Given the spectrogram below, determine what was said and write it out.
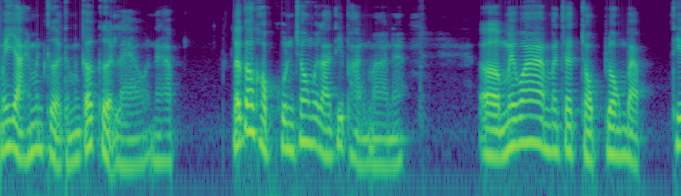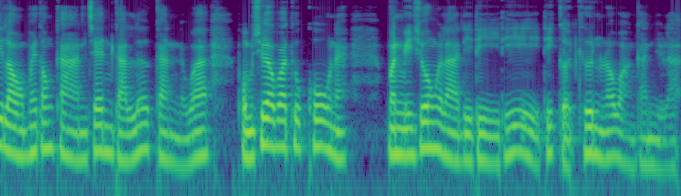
ไม่อยากให้มันเกิดแต่มันก็เกิดแล้วนะครับ แล้วก็ขอบคุณช่วงเวลาที่ผ่านมานะเออไม่ว่ามันจะจบลงแบบ ที่เราไม่ต้องการ เช่นการเลิกกันหรือว่าผมเชื่อว่าทุกคู่นะมันมีช่วงเวลาดีๆ ที่ที่เกิดขึ้นระหว่างกันอยู่แล้ว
